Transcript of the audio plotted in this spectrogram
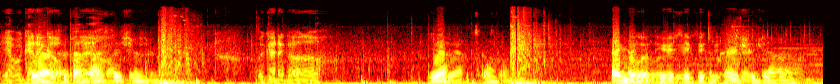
Yeah, we gotta Yeah, go, that's that player. buy station. We gotta go though. Yeah, let's go. Hey, move up here, see if we can parachute down. Vámonos.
